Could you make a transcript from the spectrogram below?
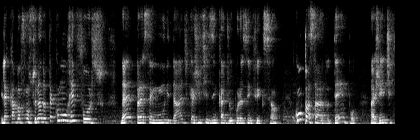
ele acaba funcionando até como um reforço né, para essa imunidade que a gente desencadeou por essa infecção. Com o passar do tempo, a gente,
